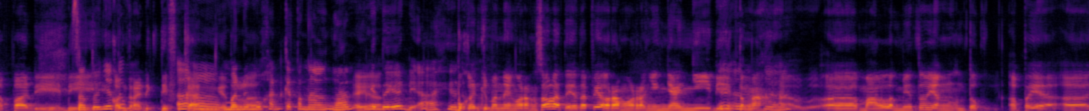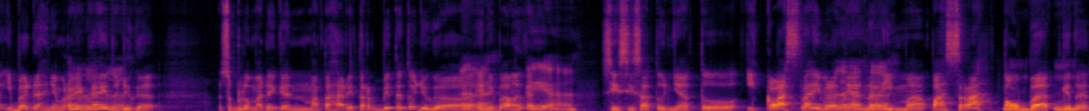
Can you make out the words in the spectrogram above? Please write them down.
apa di di satunya tuh kontradiktifkan uh-uh, gitu loh. menemukan ketenangan Iya. gitu ya di akhir Bukan cuma yang orang sholat ya, tapi orang-orang yang nyanyi di tengah uh, malam itu yang untuk apa ya uh, ibadahnya mereka itu juga sebelum adegan matahari terbit itu juga ini banget kan. iya Sisi satunya tuh ikhlas lah ibaratnya nerima, pasrah, tobat gitu.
